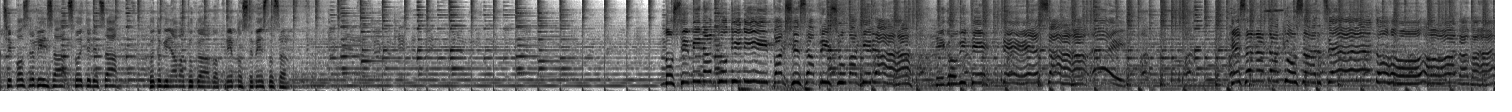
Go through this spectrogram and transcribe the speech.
Значи поздрави за своите деца които ги няма тук в приемно семейство са. Но ще минат години, пак ще съм при Шумахера, неговите деца. Ей! Те са на тако сърцето, нама, ама,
